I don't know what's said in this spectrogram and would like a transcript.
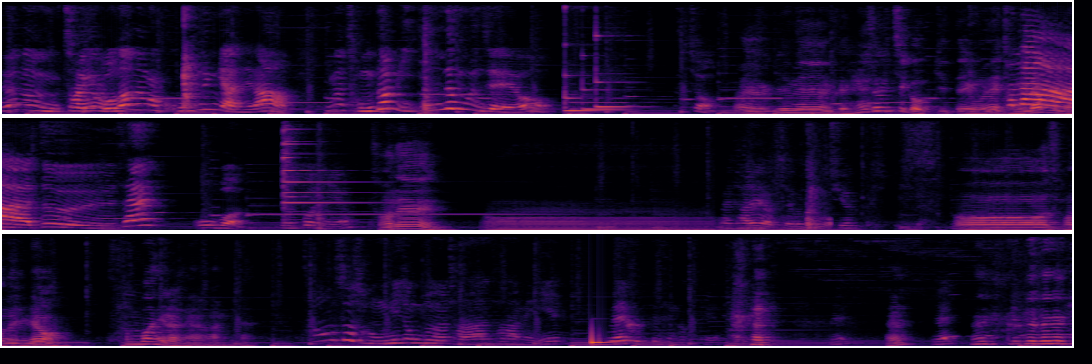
이거는 자기가 원하는 걸 고르는 게 아니라 이건 정답이 있는 문제예요. 그렇죠? 아, 여기는 그 해설지가 없기 때문에 정답은 하나, 둘, 셋, 5번. 몇 번이에요? 저는 어... 말 잘해요. 저 이거 좀 뒤엎을 수도 있어요. 어... 저는요 3번이라 생각합니다 청소 정리 정돈을 잘하는 사람의 일? 왜 그렇게 생각해요? 네? 그렇게 생각해요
